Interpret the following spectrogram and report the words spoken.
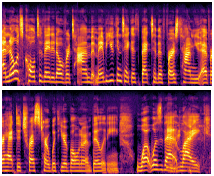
I know it's cultivated over time, but maybe you can take us back to the first time you ever had to trust her with your vulnerability. What was that mm. like?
